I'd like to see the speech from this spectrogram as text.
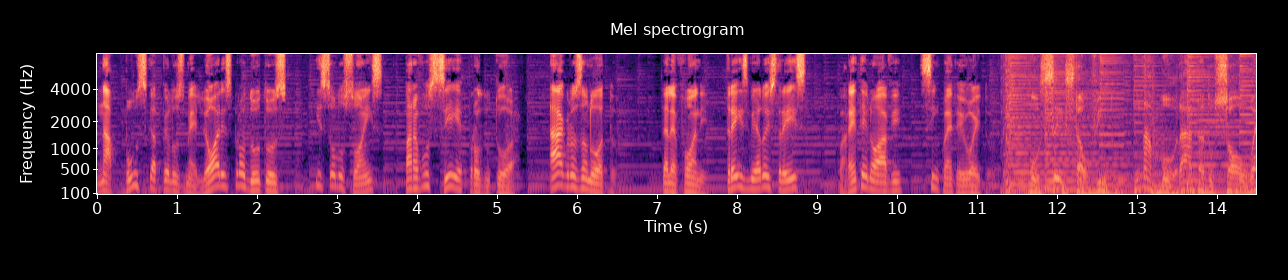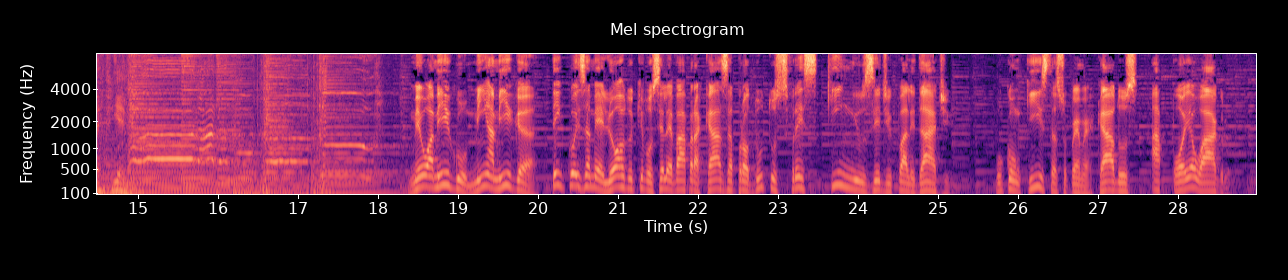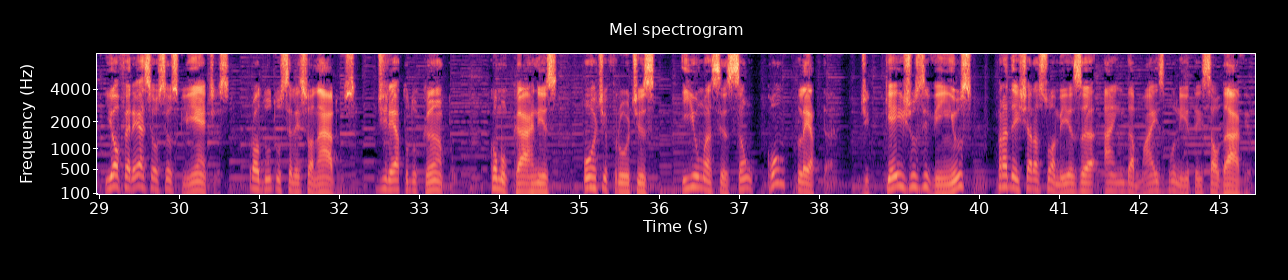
na busca pelos melhores produtos e soluções para você, produtor. Agrozanoto. Telefone 3623 4958. Você está ouvindo Namorada do Sol FM. Meu amigo, minha amiga, tem coisa melhor do que você levar para casa produtos fresquinhos e de qualidade. O Conquista Supermercados apoia o agro e oferece aos seus clientes produtos selecionados, direto do campo, como carnes, hortifrutis e uma seção completa de queijos e vinhos para deixar a sua mesa ainda mais bonita e saudável.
